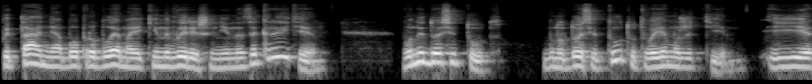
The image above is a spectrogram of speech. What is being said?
питання або проблеми, які не вирішені і не закриті, вони досі тут. Воно досі тут, у твоєму житті. І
